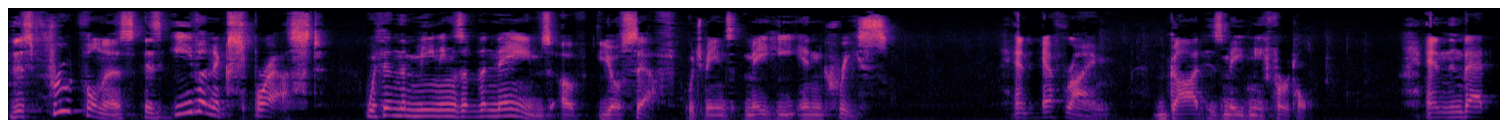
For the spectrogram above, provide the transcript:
this fruitfulness is even expressed within the meanings of the names of Yosef, which means may he increase. And Ephraim, God has made me fertile. And in that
